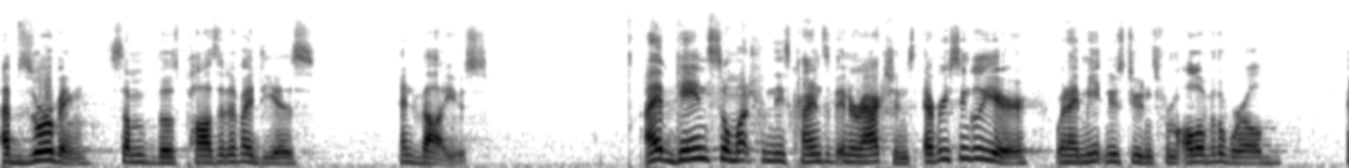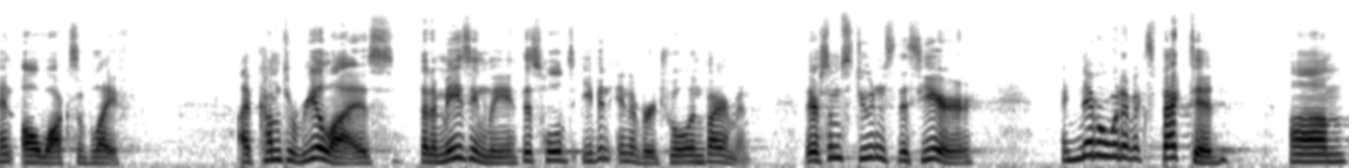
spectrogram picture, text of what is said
absorbing some of those positive ideas and values. I have gained so much from these kinds of interactions every single year when I meet new students from all over the world and all walks of life. I've come to realize that amazingly, this holds even in a virtual environment. There are some students this year I never would have expected um,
